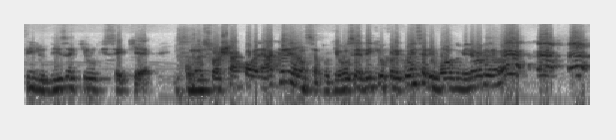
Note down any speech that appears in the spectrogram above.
filho, diz aquilo que você quer. E começou a chacoalhar a criança, porque você vê que a frequência de voz do menino vai fazendo. "É, é, é".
